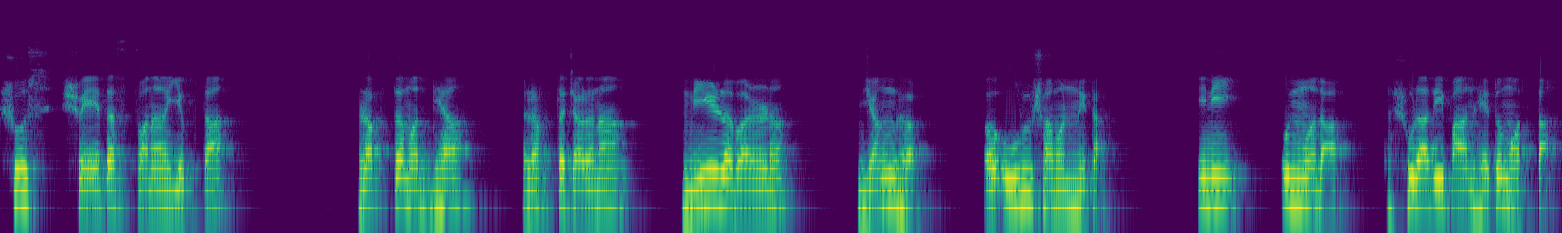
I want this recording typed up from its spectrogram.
शुश्वेतस्त्वनयुक्ता রক্তমধ্য রক্তচরণা নীলবর্ণ জঙ্ঘ ও উরু সমন্বিতা ইনি উন্মদা সুরাদি পান হেতু মত্তা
